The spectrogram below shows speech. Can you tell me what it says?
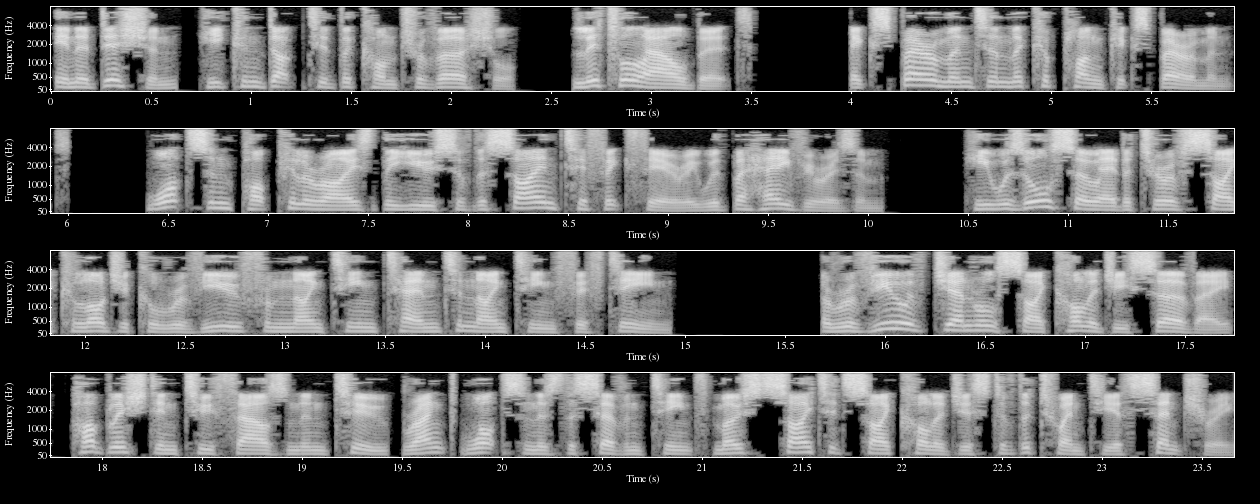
In addition, he conducted the controversial Little Albert experiment and the Kerplunk experiment. Watson popularized the use of the scientific theory with behaviorism. He was also editor of Psychological Review from 1910 to 1915. A review of General Psychology Survey, published in 2002, ranked Watson as the 17th most cited psychologist of the 20th century.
